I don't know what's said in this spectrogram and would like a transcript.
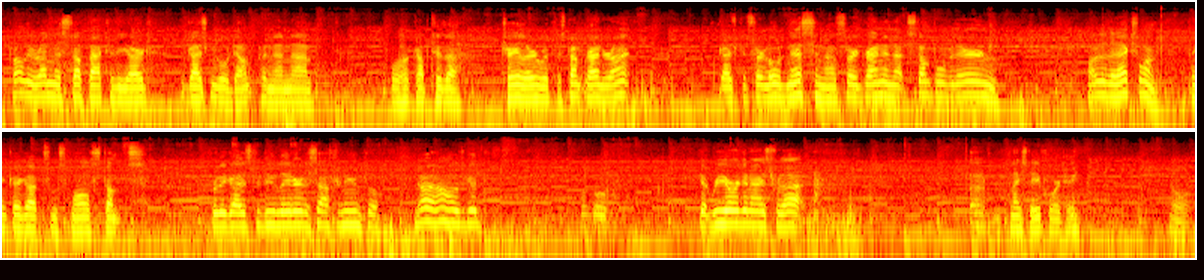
probably run this stuff back to the yard. The guys can go dump and then um, we'll hook up to the trailer with the stump grinder on it. guys can start loading this and I'll start grinding that stump over there and on to the next one. I think I got some small stumps for the guys to do later this afternoon. So yeah, no, it was good. We'll go get reorganized for that. Uh, nice day for it, hey? Oh.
